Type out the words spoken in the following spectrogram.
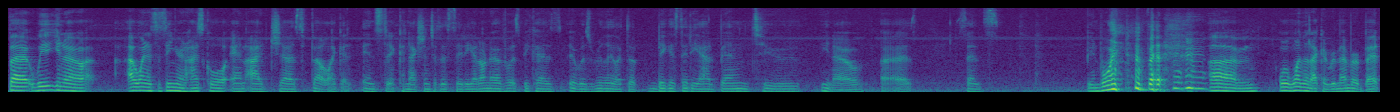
but we, you know, I went as a senior in high school, and I just felt like an instant connection to the city. I don't know if it was because it was really like the biggest city I had been to, you know, uh, since being born, but um, or one that I could remember. But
